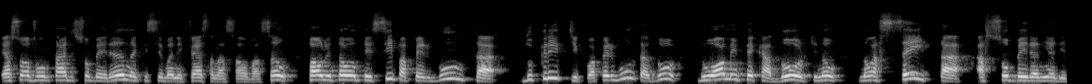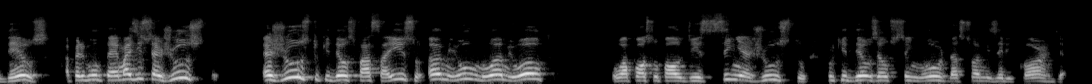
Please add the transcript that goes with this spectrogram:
é a sua vontade soberana que se manifesta na salvação. Paulo então antecipa a pergunta do crítico, a pergunta do, do homem pecador que não, não aceita a soberania de Deus. A pergunta é: mas isso é justo? É justo que Deus faça isso? Ame um, não ame o outro? O apóstolo Paulo diz: sim, é justo, porque Deus é o Senhor da sua misericórdia,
